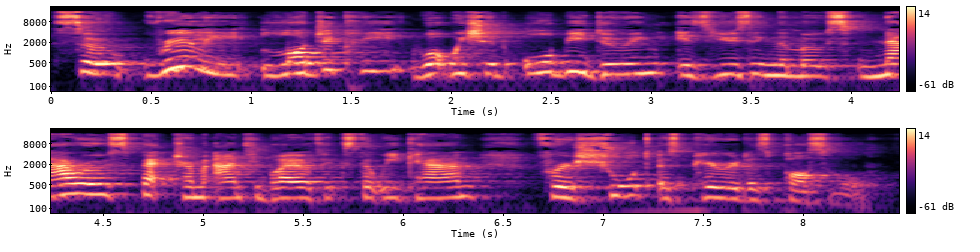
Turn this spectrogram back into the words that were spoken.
So really, logically, what we should all be doing is using the most narrow spectrum antibiotics that we can for as short as period as possible.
